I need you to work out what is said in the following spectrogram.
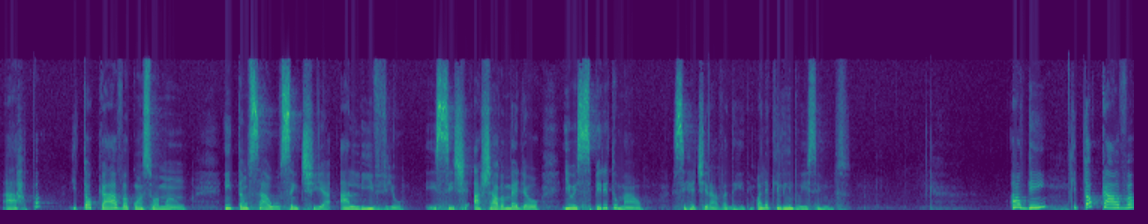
harpa e tocava com a sua mão. Então Saul sentia alívio e se achava melhor, e o espírito mal se retirava dele. Olha que lindo isso, irmãos. Alguém que tocava,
